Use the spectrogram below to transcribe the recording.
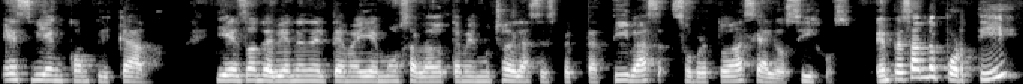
es bien complicado y es donde viene el tema y hemos hablado también mucho de las expectativas, sobre todo hacia los hijos. Empezando por ti,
